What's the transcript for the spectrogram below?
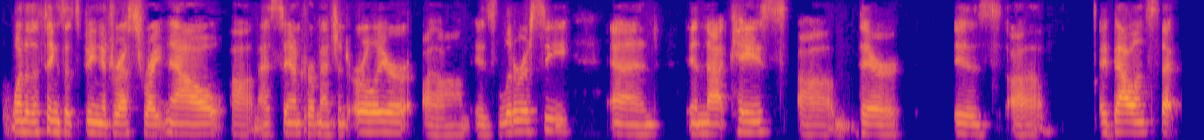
one of the things that's being addressed right now, um, as Sandra mentioned earlier, um, is literacy. And in that case, um, there is uh, a balance that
